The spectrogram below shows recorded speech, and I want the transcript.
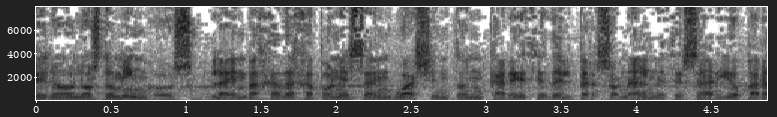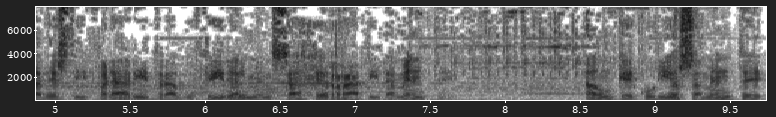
Pero los domingos, la embajada japonesa en Washington carece del personal necesario para descifrar y traducir el mensaje rápidamente. Aunque curiosamente,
